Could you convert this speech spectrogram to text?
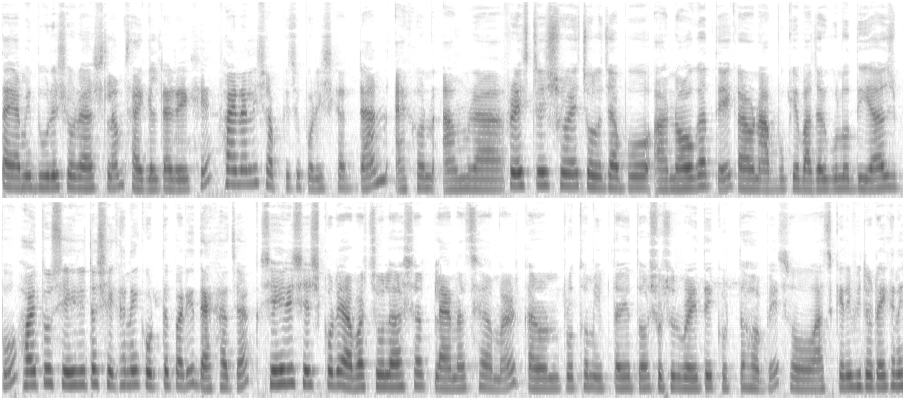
তাই আমি দূরে সরে আসলাম সাইকেলটা রেখে। ফাইনালি সবকিছু পরিষ্কার ডান এখন আমরা ফ্রেশ ট্রেশ হয়ে চলে যাব নওগাঁতে, কারণ আব্বুকে বাজারগুলো দিয়ে আসব। হয়তো সেহরিটা সেখানেই করতে পারি, দেখা যাক। সেহরি শেষ করে আবার চলে আসার প্ল্যান আছে আমার, কারণ প্রথম ইফতারি তো শ্বশুর বাড়িতেই করতে হবে। সো আজকের এই ভিডিওটা এখানে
